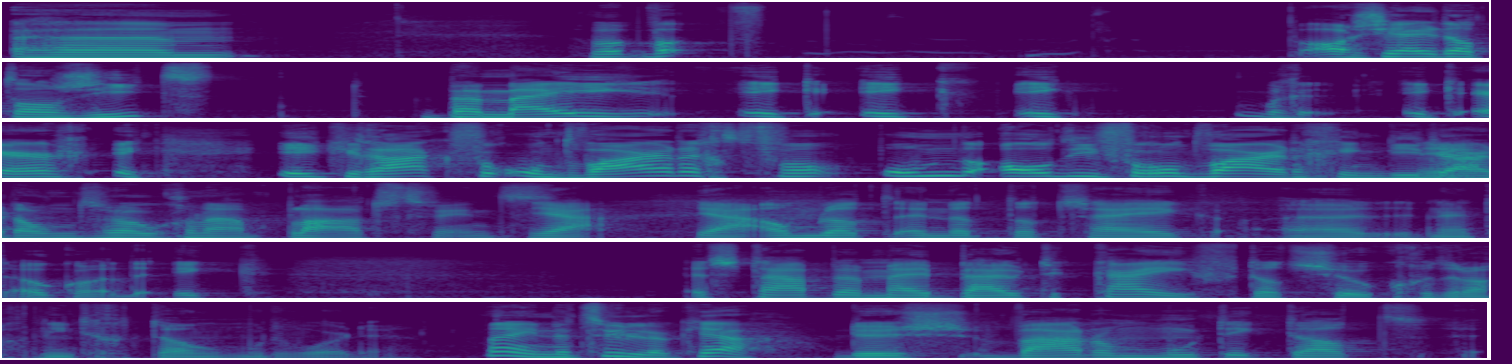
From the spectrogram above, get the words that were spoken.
ehm, wat, wat, als jij dat dan ziet, bij mij, ik, ik, ik, ik, erg, ik, ik raak verontwaardigd van, om de, al die verontwaardiging die Ja. daar dan zogenaamd plaatsvindt. Ja, ja omdat, en dat, dat zei ik eh, net ook al, ik, het staat bij mij buiten kijf dat zulk gedrag niet getoond moet worden. Nee, natuurlijk, ja. Dus waarom moet ik dat eh,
